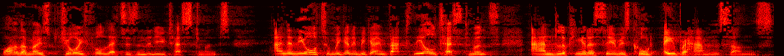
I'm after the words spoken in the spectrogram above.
one of the most joyful letters in the New Testament. And in the autumn, we're going to be going back to the Old Testament and looking at a series called Abraham and Sons,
